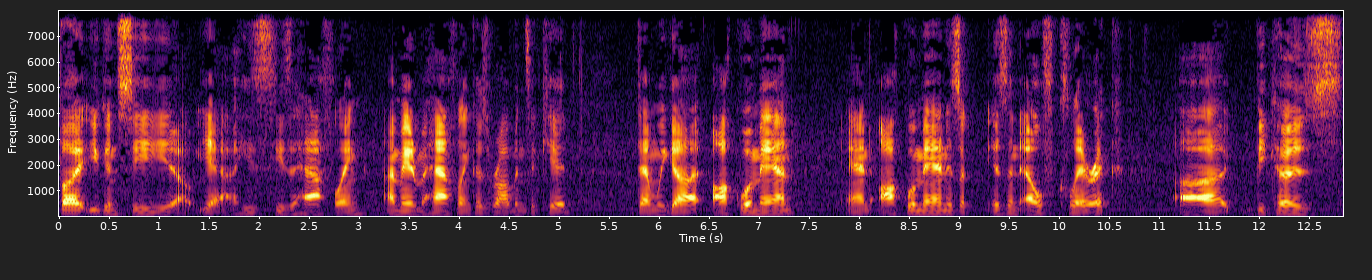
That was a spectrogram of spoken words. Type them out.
but you can see, you know, yeah, he's he's a halfling. I made him a halfling because Robin's a kid. Then we got Aquaman, and Aquaman is a is an elf cleric, uh, because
